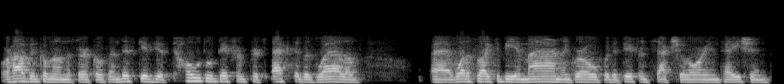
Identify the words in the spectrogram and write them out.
or have been coming on the circles. And this gives you a total different perspective as well of uh, what it's like to be a man and grow up with a different sexual orientation.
